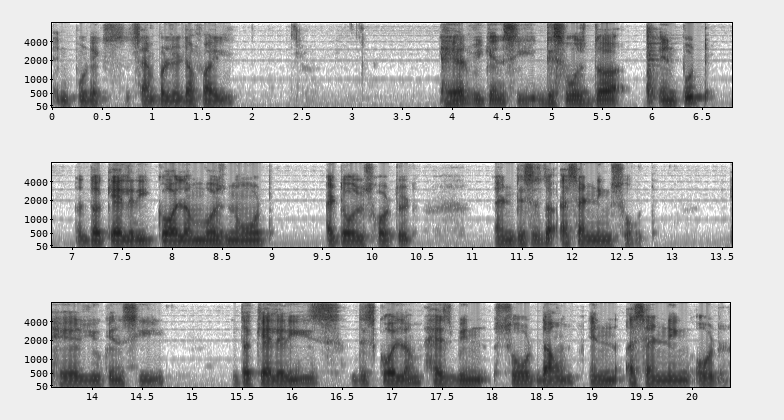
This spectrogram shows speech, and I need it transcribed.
input sample data file here we can see this was the input. The calorie column was not at all sorted and this is the ascending sort. Here you can see the calories this column has been sorted down in ascending order.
